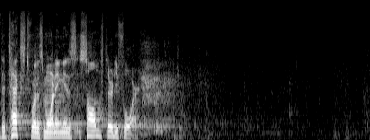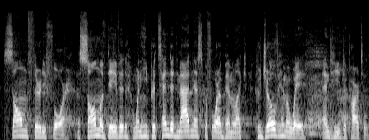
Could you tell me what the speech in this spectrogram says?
The text for this morning is Psalm 34. Psalm 34, a psalm of David when he pretended madness before Abimelech, who drove him away, and he departed.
